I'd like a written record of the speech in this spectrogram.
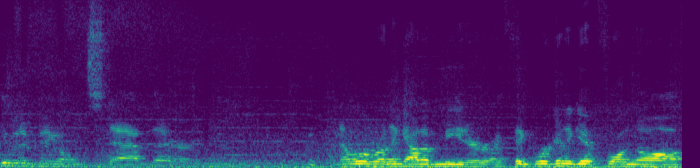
Give it a big old stab there. Now we're running out of meter. I think we're gonna get flung off.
